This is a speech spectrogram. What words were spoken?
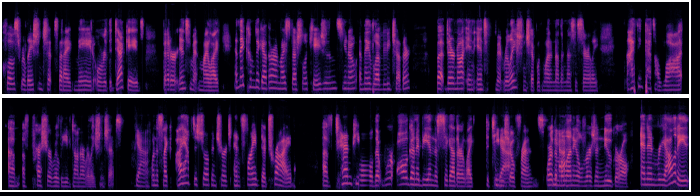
close relationships that i've made over the decades that are intimate in my life and they come together on my special occasions you know and they love each other but they're not in intimate relationship with one another necessarily i think that's a lot um, of pressure relieved on our relationships Yeah. when it's like I have to show up in church and find a tribe of 10 people that we're all going to be in this together, like the TV Yeah. show Friends or the Yeah. millennial version New Girl. And in reality,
